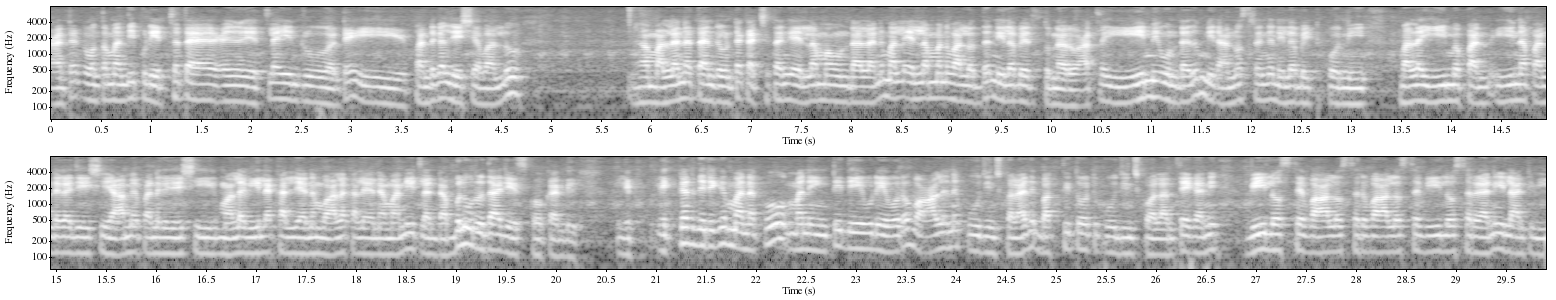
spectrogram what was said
అంటే కొంతమంది ఇప్పుడు ఎట్లా తయారు ఎట్లా అంటే ఈ పండుగలు చేసేవాళ్ళు మల్లన్న తండ్రి ఉంటే ఖచ్చితంగా ఎల్లమ్మ ఉండాలని మళ్ళీ ఎల్లమ్మని వాళ్ళ వద్ద నిలబెడుతున్నారు. అట్లా ఏమీ ఉండదు. మీరు అనవసరంగా నిలబెట్టుకొని మళ్ళీ ఈమె పం ఈయన పండుగ చేసి ఆమె పండుగ చేసి మళ్ళీ వీళ్ళ కళ్యాణం వాళ్ళ కళ్యాణం అని ఇట్లా డబ్బులు వృధా చేసుకోకండి. ఎక్కడ తిరిగి మనకు మన ఇంటి దేవుడు ఎవరో వాళ్ళనే పూజించుకోవాలి. అది భక్తితోటి పూజించుకోవాలి. అంతేగాని వీళ్ళు వస్తే వాళ్ళు వస్తారు వాళ్ళు వస్తే వీళ్ళు వస్తారు కానీ ఇలాంటివి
